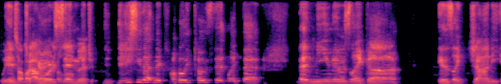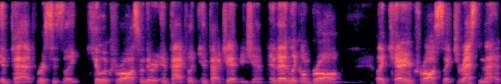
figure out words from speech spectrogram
We can and talk about John Morrison. for a little bit. Did, did you see that Mick Foley posted like that that meme? It was like uh it was like Johnny Impact versus like Killer Kross when they were Impact, like Impact Championship. And then like on Brawl, like Karrion Kross like dressed in that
